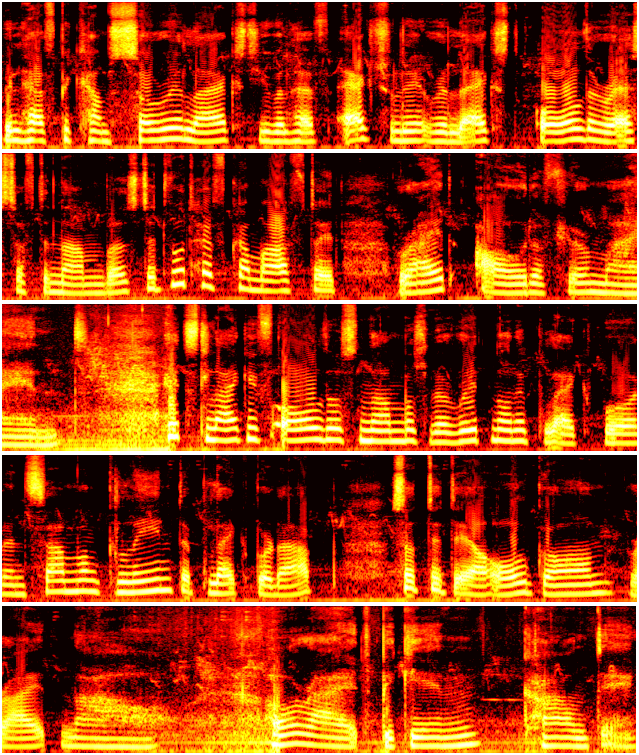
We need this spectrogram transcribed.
will have become so relaxed you will have actually relaxed all the rest of the numbers that would have come after it right out of your mind. It's like if all those numbers were written on a blackboard and someone cleaned the blackboard up so that they are all gone right now. Alright, begin counting.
